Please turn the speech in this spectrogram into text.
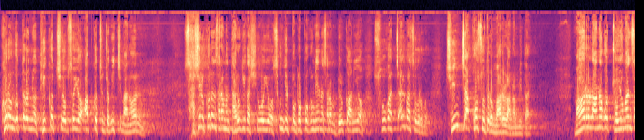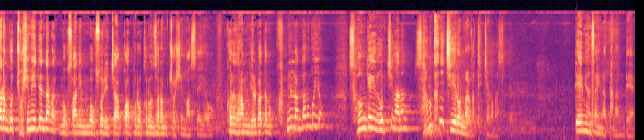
그런 것들은요, 뒤끝이 없어요. 앞끝은 좀 있지만은 사실 그런 사람은 다루기가 쉬워요. 성질 뻘뻘뻘 내는 사람은 별거 아니에요. 수가 짧아서 그런 거예요. 진짜 고수들은 말을 안 합니다. 말을 안 하고 조용한 사람 그 조심해야 된다는 거예요. 목사님 목소리 작고 앞으로 그런 사람 조심하세요. 그런 사람은 열받으면 큰일 난다는 거예요. 성경에는 없지만은 상당히 지혜로운 말 같아요. 제가 봤을 때. 땜 현상이 나타나는데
